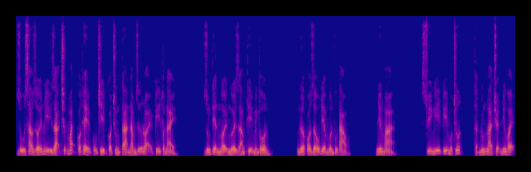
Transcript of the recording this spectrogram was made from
dù sao giới nỉ dạ trước mắt có thể cũng chỉ có chúng ta nắm giữ loại kỹ thuật này. Dùng tiền mời người giám thị mình thôn. Nửa có dấu điểm muốn phun tạo nhưng mà, suy nghĩ kỹ một chút, thật đúng là chuyện như vậy.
